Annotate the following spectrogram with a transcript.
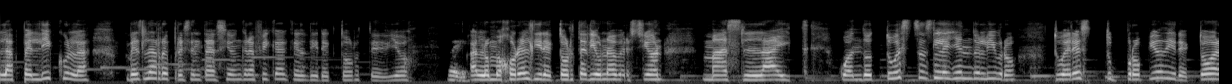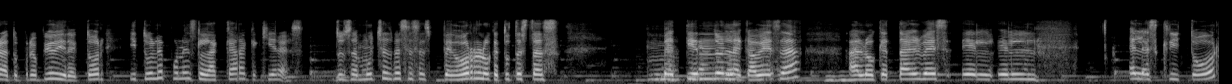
la película, ves la representación gráfica que el director te dio. A lo mejor el director te dio una versión más light. Cuando tú estás leyendo el libro, tú eres tu propio directora, tu propio director, y tú le pones la cara que quieras. Entonces muchas veces es peor lo que tú te estás metiendo en la cabeza a lo que tal vez el, el, escritor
